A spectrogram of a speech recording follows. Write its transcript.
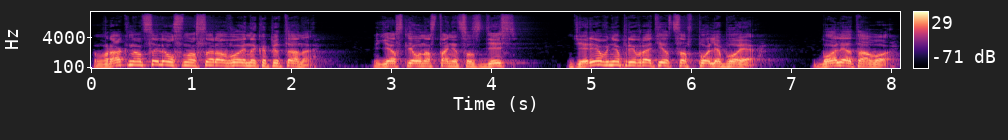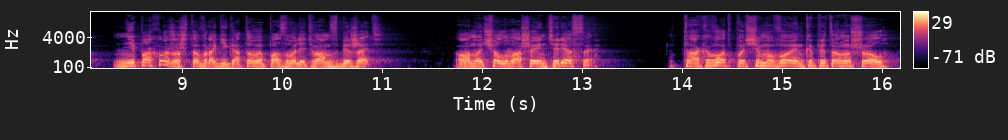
Враг нацелился на сэра-воина-капитана. Если он останется здесь, деревня превратится в поле боя. Более того, не похоже, что враги готовы позволить вам сбежать. Он учел ваши интересы. Так вот, почему воин-капитан ушел.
